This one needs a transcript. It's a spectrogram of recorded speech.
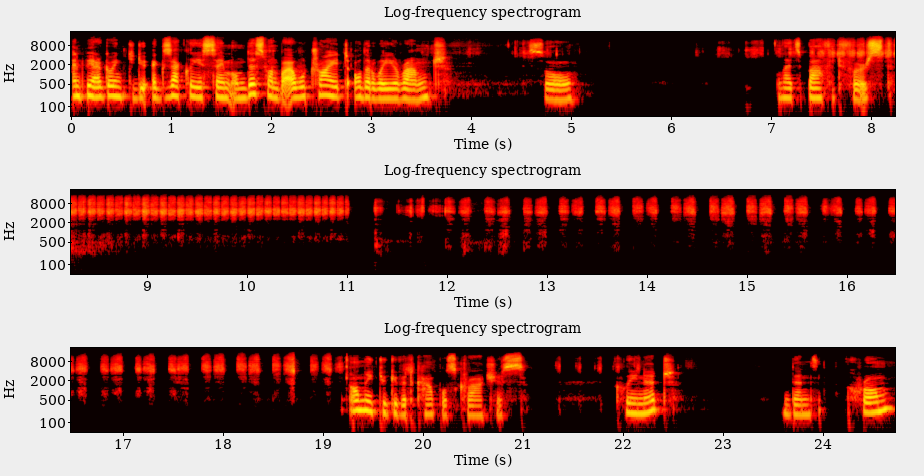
And we are going to do exactly the same on this one, but I will try it other way around. So let's buff it first. Only to give it a couple scratches. Clean it, then chrome.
